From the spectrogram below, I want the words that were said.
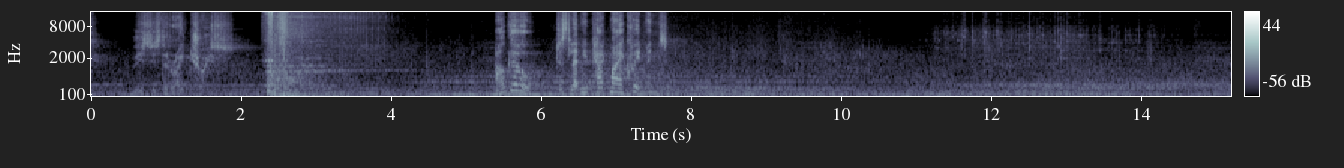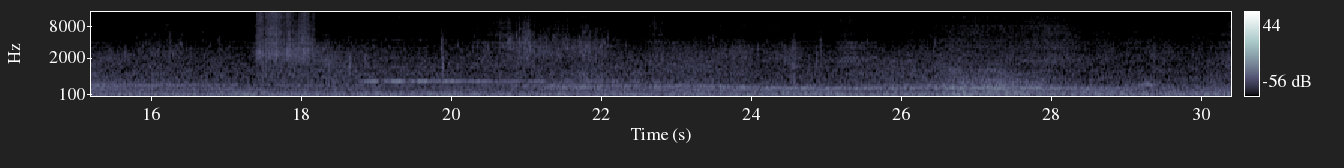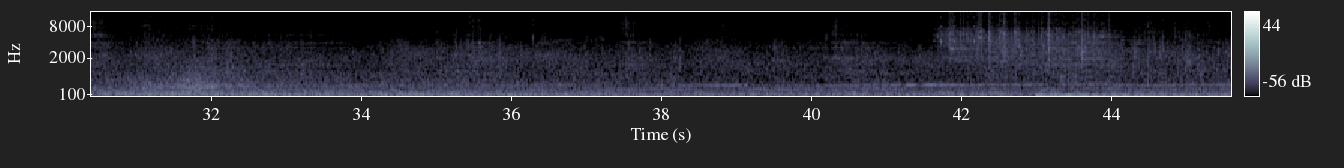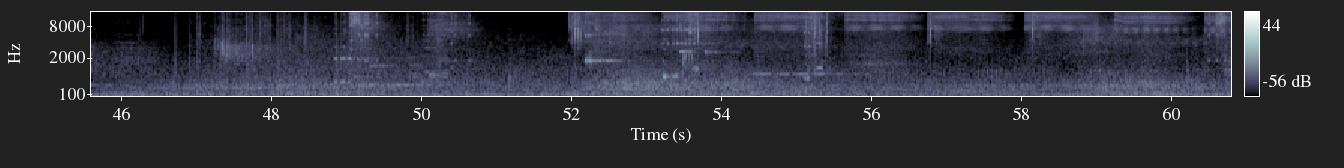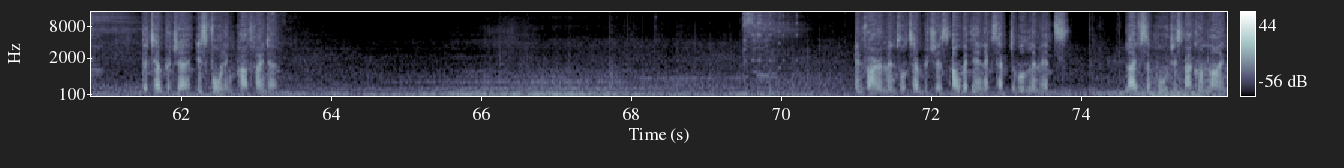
this is the right choice. I'll go. Just let me pack my equipment. The temperature is falling, Pathfinder. Environmental temperatures are within acceptable limits. Life support is back online.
